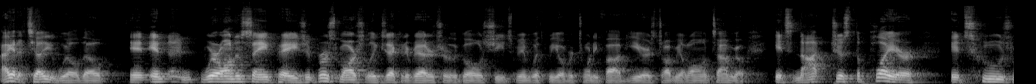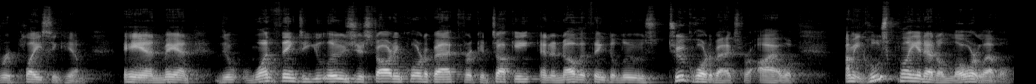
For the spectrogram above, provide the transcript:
I got to tell you, Will, though, and, and, and, we're on the same page. And Bruce Marshall, executive editor of the Gold Sheet's been with me over 25 years, taught me a long time ago. It's not just the player, it's who's replacing him. And man, the one thing to lose your starting quarterback for Kentucky, and another thing to lose two quarterbacks for Iowa. I mean, who's playing at a lower level,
